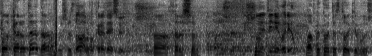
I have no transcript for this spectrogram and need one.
по карате, да, будешь Да, выступать? по карате сегодня. А, хорошо. А, ты не говорил? А в какой ты стойке будешь?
